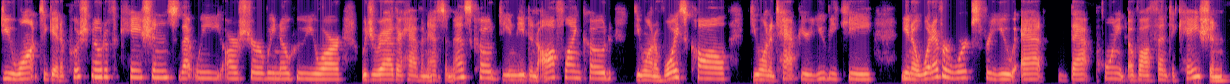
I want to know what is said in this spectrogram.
Do you want to get a push notification so that we are sure we know who you are? Would you rather have an SMS code? Do you need an offline code? Do you want a voice call? Do you want to tap your YubiKey? You know, whatever works for you at that point of authentication.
